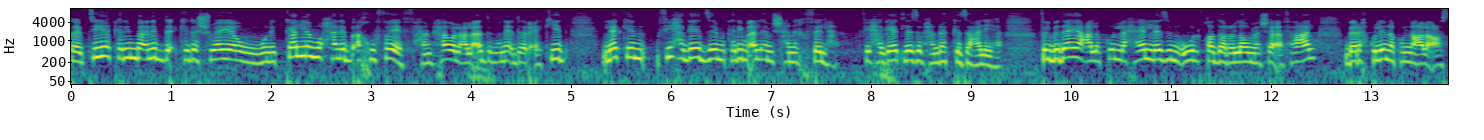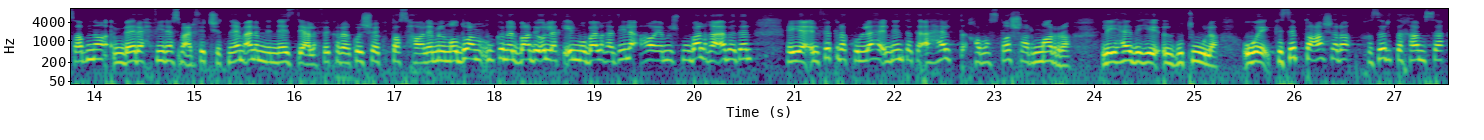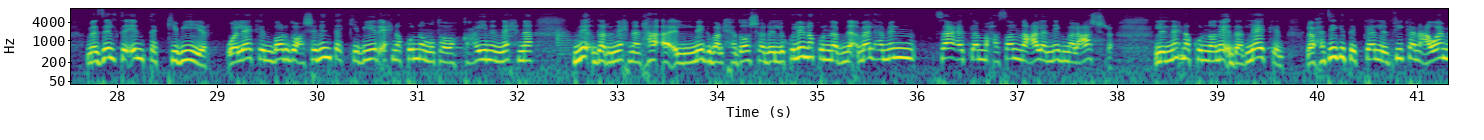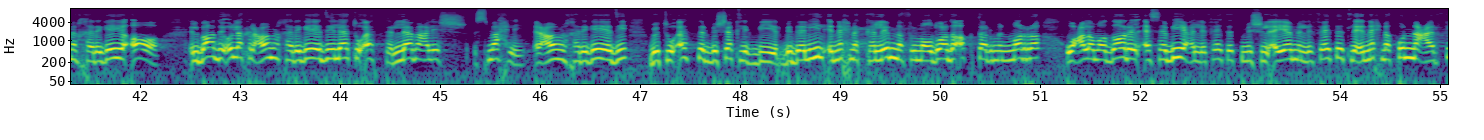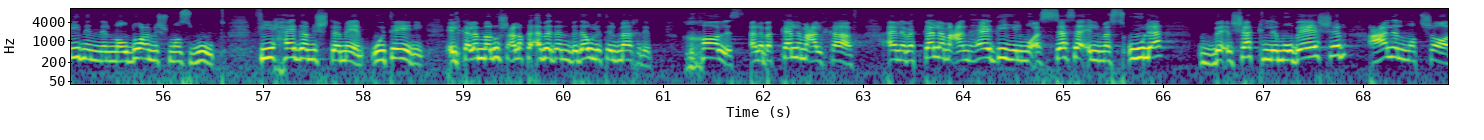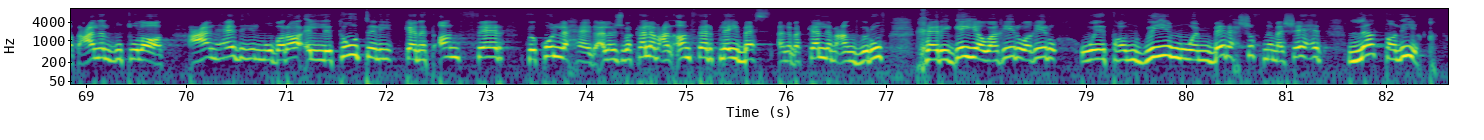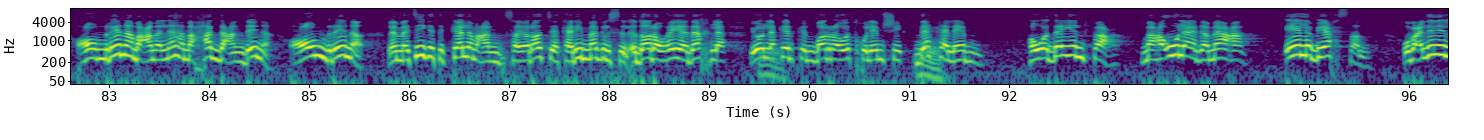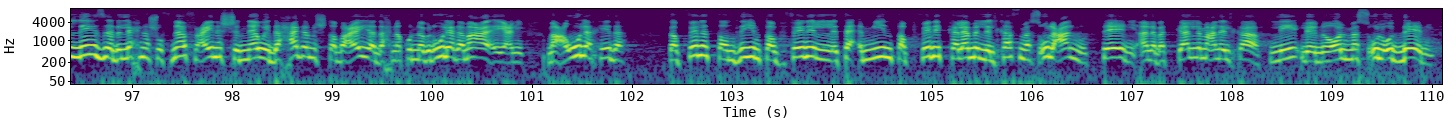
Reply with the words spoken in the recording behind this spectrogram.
طيب تيجي يا كريم بقى نبدأ كده شوية ونتكلم وهنبقى خفاف هنحاول على قد ما نقدر أكيد لكن في حاجات زي ما كريم قالها مش هنغفلها. في حاجات لازم هنركز عليها. في البداية على كل حال لازم نقول قدر الله ما شاء فعل. امبارح كلنا كنا على أعصابنا. امبارح في ناس ما عرفتش تنام. أنا من الناس دي على فكرة كل شوية كنت أصحى وأنام. الموضوع ممكن البعض يقول لك إيه المبالغة دي؟ لا هو مش مبالغة ابدا. هي الفكرة كلها إن أنت تأهلت 15 مرة لهذه البطولة. وكسبت 10 خسرت خمسة ما زلت أنت الكبير. ولكن برضو عشان أنت الكبير إحنا كنا متوقعين إن إحنا نقدر إن إحنا نحقق النجمة ال11 اللي كلنا كنا بنأملها من ساعة لما حصلنا على النجمة العشره لأن إحنا كنا نقدر. لكن لو هتيجي تتكلم في كان عوامل خارجية آه البعض يقول لك العوامل الخارجية دي لا تؤثر. لا معلش اسمح لي. العوامل الخارجية دي بتؤثر بشكل كبير بدليل ان إحنا اتكلمنا في الموضوع ده أكتر من مرة وعلى مدار الأسابيع اللي فاتت مش الأيام اللي فاتت لأن إحنا كنا عارفين إن الموضوع مش مظبوط. في حاجة مش تمام. وتاني الكلام ملوش علاقة ابدا بدولة المغرب خالص. أنا بتكلم على الكاف أنا بتكلم عن هذه المؤسسة المسؤولة بشكل مباشر عن الماتشات عن البطولات عن هذه المباراة اللي totally كانت unfair في كل حاجة. أنا مش بتكلم عن unfair play بس أنا بتكلم عن ظروف خارجية وغيره وغيره وتنظيم وامبارح شفنا مشاهد لا تليق. عمرنا ما عملناها مع حد عندنا. عمرنا. لما تيجي تتكلم عن سيارات يا كريم مجلس الإدارة وهي داخلة يقول لك اركن بره وادخل امشي. ده كلام. هو ده ينفع؟ معقولة يا جماعة؟ إيه اللي بيحصل؟ وبعدين الليزر اللي إحنا شفناه في عين الشناوي ده حاجة مش طبيعية. ده إحنا كنا بنقول يا جماعة يعني معقولة كده؟ طب فين التنظيم؟ طب فين التأمين؟ طب فين الكلام اللي الكاف مسؤول عنه؟ التاني أنا بتكلم عن الكاف. ليه؟ لأن هو المسؤول قدامي.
